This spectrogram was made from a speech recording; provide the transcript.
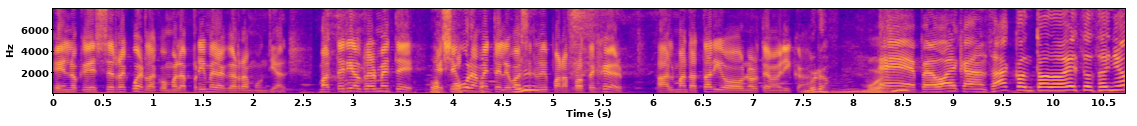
en lo que se recuerda como la Primera Guerra Mundial. Material realmente que seguramente le va a servir para proteger al mandatario norteamericano. Bueno, bueno. Eh, pero va a alcanzar con todo eso, señor.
